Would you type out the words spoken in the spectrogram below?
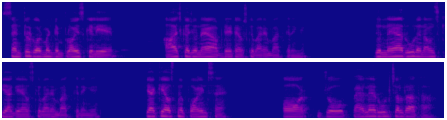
सेंट्रल गवर्नमेंट एम्प्लॉयज़ के लिए आज का जो नया अपडेट है, उसके बारे में बात करेंगे। जो नया रूल अनाउंस किया गया है, उसके बारे में बात करेंगे। क्या क्या उसमें पॉइंट्स हैं और जो पहले रूल चल रहा था,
